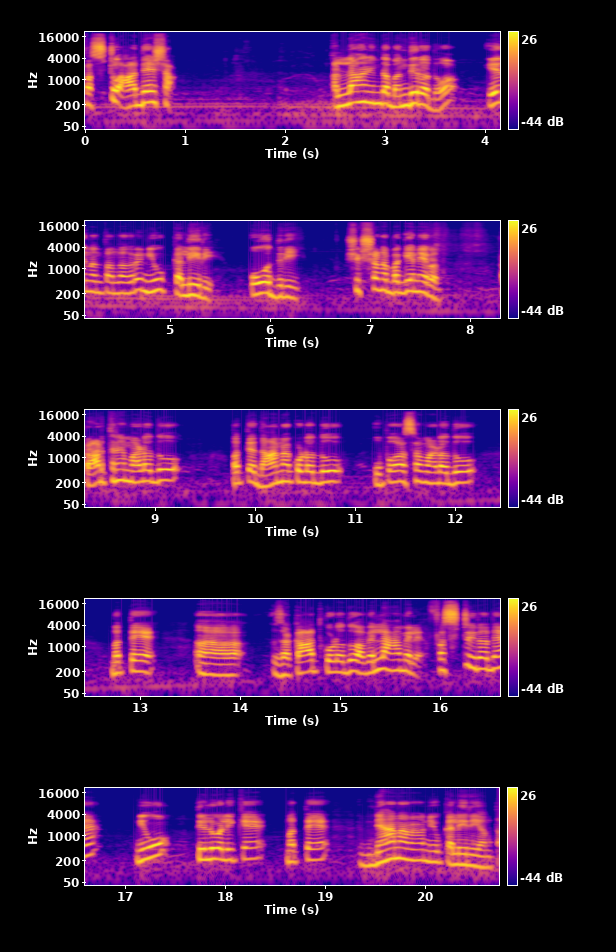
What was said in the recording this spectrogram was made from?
ಫಸ್ಟು ಆದೇಶ ಅಲ್ಲಾಹನಿಂದ ಬಂದಿರೋದು ಏನಂತಂದರೆ ನೀವು ಕಲೀರಿ, ಓದ್ರಿ, ಶಿಕ್ಷಣ ಬಗ್ಗೆನೇ ಇರೋದು. ಪ್ರಾರ್ಥನೆ ಮಾಡೋದು, ಮತ್ತು ದಾನ ಕೊಡೋದು, ಉಪವಾಸ ಮಾಡೋದು, ಮತ್ತು ಜಕಾತ್ ಕೊಡೋದು, ಅವೆಲ್ಲ ಆಮೇಲೆ ಫಸ್ಟ್ ಇರೋದೇ ನೀವು ತಿಳುವಳಿಕೆ ಮತ್ತು ಜ್ಞಾನನ ನೀವು ಕಲೀರಿ ಅಂತ.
